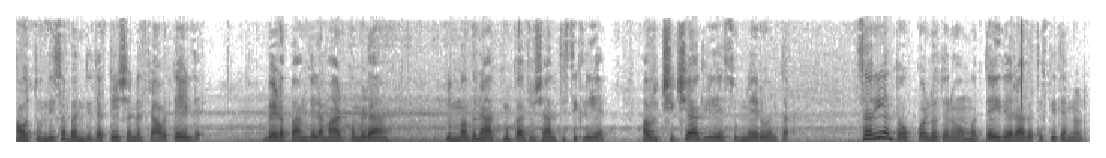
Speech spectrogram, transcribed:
ಅವತ್ತೊಂದು ದಿವಸ ಬಂದಿದ್ದ ಸ್ಟೇಷನ್ ಹತ್ರ ಅವತ್ತೇ ಇಲ್ಲದೆ ಬೇಡಪ್ಪ, ಹಂಗೆಲ್ಲ ಮಾಡ್ಕೊಂಬೇಡ. ನಿಮ್ಮ ಮಗನ ಆತ್ಮಕ್ಕಾದ್ರೂ ಶಾಂತಿ ಸಿಗಲಿ ಅವ್ರಿಗೆ ಶಿಕ್ಷೆ ಆಗಲಿ ಸುಮ್ಮನೆ ಇರು ಅಂತ. ಸರಿ ಅಂತ ಒಪ್ಕೊಂಡೋತನೋ? ಮತ್ತೆ ಇದೇ ರಾಗ ತೆಗ್ದಿದ್ದಾನೆ ನೋಡು.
